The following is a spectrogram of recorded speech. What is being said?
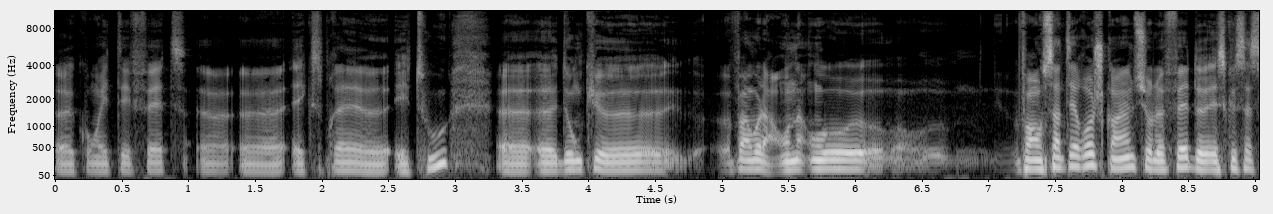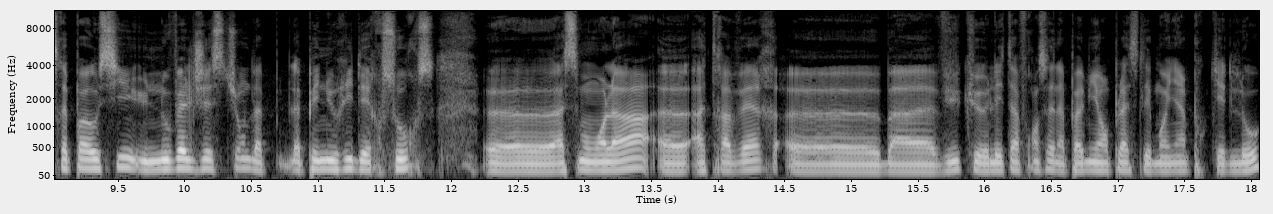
euh, qui ont été faites euh, exprès et tout. Donc, enfin voilà, on a. on- on s'interroge quand même sur le fait de est-ce que ça serait pas aussi une nouvelle gestion de la, pénurie des ressources euh, à ce moment-là, euh, à travers, euh, bah, vu que l'État français n'a pas mis en place les moyens pour qu'il y ait de l'eau,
